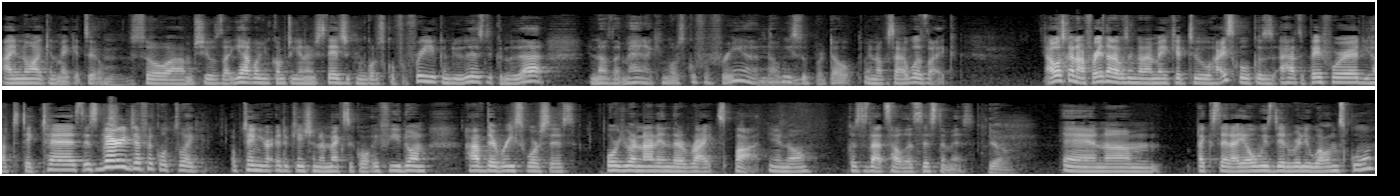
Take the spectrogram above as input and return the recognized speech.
I know I can make it too. So um, she was like, yeah, when you come to the United States, you can go to school for free. You can do this, you can do that. And I was like, man, I can go to school for free. Uh, That'll be super dope, you know. Because I was like, I was kind of afraid that I wasn't gonna make it to high school because I had to pay for it. You have to take tests. It's very difficult to like obtain your education in Mexico if you don't have the resources or you're not in the right spot, you know, because that's how the system is. Yeah. And um, like I said, I always did really well in school.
